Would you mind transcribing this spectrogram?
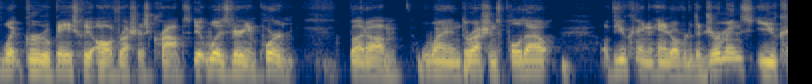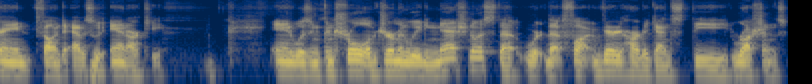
what grew basically all of Russia's crops. It was very important. But um, when the Russians pulled out of Ukraine and handed over to the Germans, Ukraine fell into absolute anarchy and was in control of German leading nationalists that were that fought very hard against the Russians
